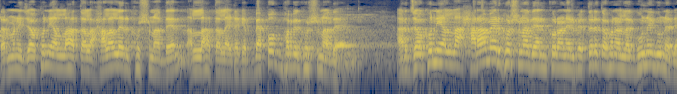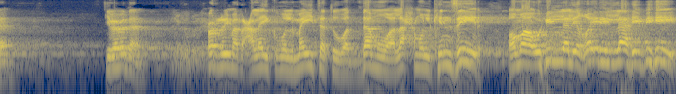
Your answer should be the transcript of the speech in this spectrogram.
তার মানে যখনই আল্লাহ তালা হালালের ঘোষণা দেন, আল্লাহ তালা এটাকে ব্যাপকভাবে ঘোষণা দেন। আর যখনই আল্লাহ হারামের ঘোষণা দেন কোরআনের ভেতরে, তখন আল্লাহ গুনে গুনে দেন। কীভাবে দেন? উহিল্লালি বিহি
